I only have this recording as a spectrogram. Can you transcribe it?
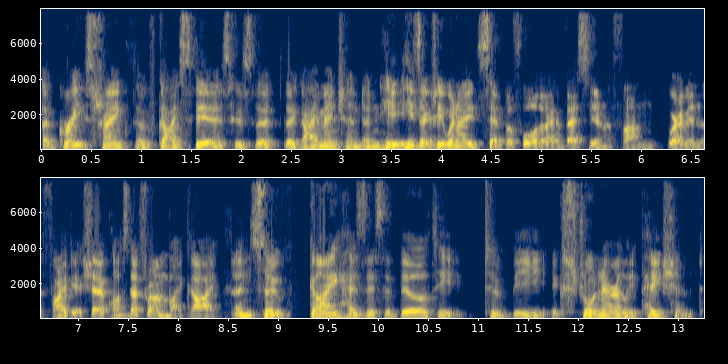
a great strength of Guy Spier's, who's the, the guy I mentioned. And he, he's actually, when I said before that I invested in a fund where I'm in the five year share class, mm. that's run by Guy. And so Guy has this ability to be extraordinarily patient.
